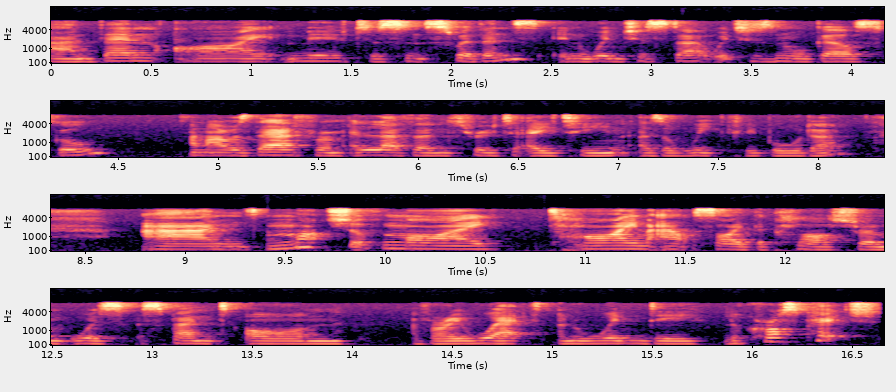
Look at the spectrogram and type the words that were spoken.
And then I moved to St Swithun's in Winchester, which is an all girls school and I was there from 11 through to 18 as a weekly boarder. And much of my time outside the classroom was spent on a very wet and windy lacrosse pitch,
